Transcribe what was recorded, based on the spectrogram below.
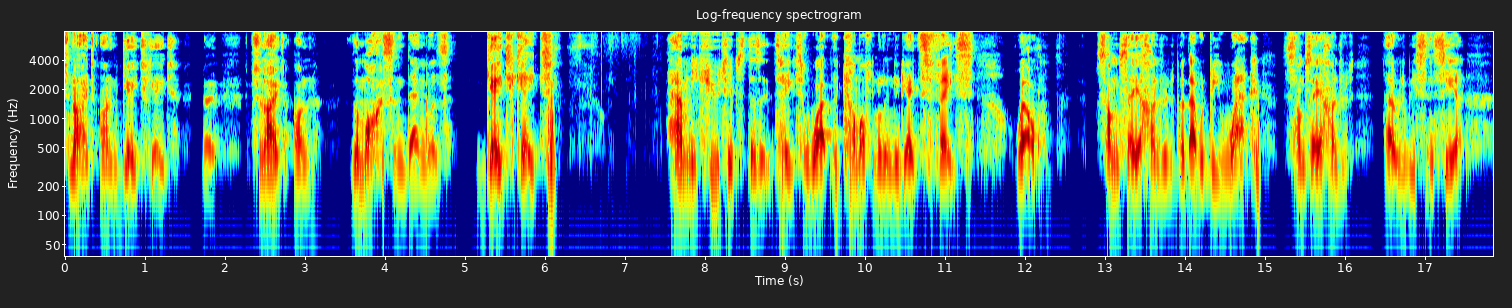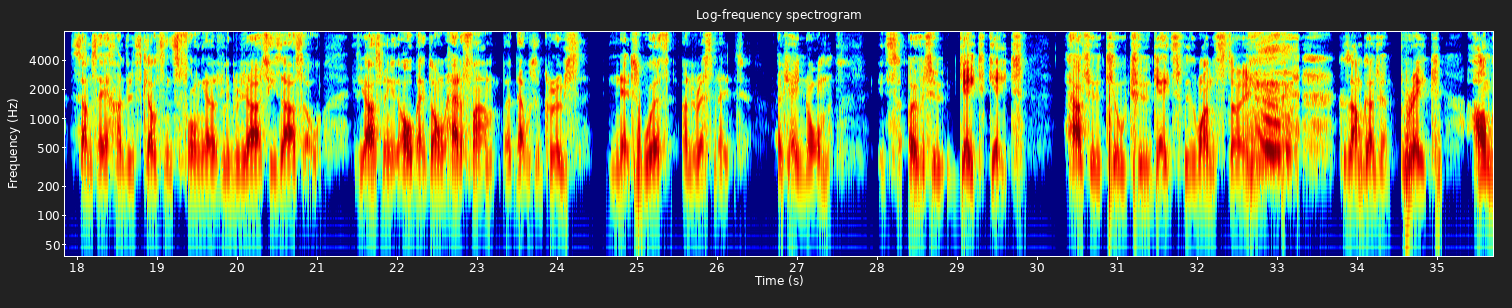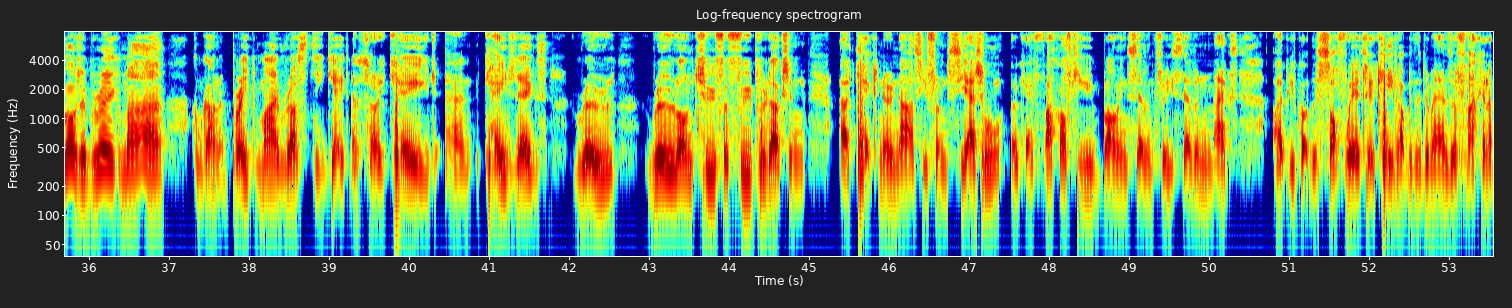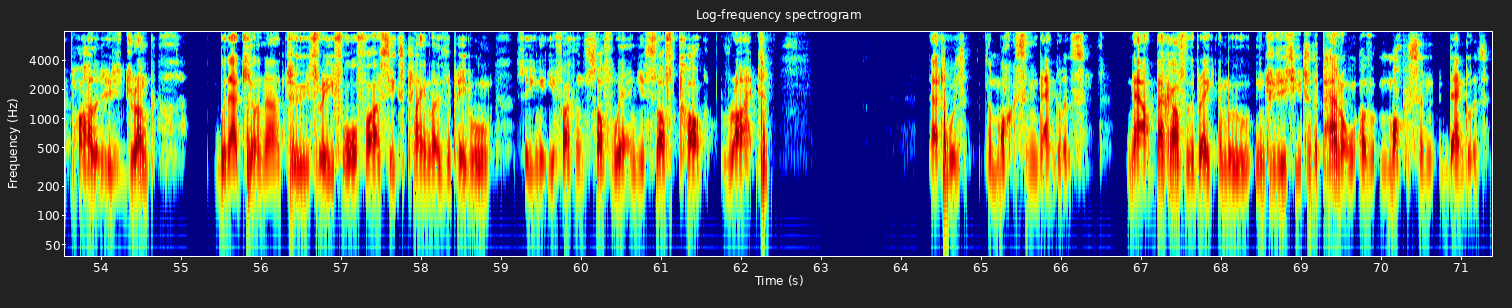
Tonight on Gategate. No, tonight on The Moccasin Danglers. Gategate. How many Q-tips does it take to wipe the cum off Melinda Gates' face? Well, some say a hundred, but that would be whack. Some say a hundred. That would be sincere. Some say a hundred skeletons falling out of Liberace's asshole. If you ask me, old MacDonald had a farm, but that was a gross net worth underestimate. Okay, Norm, it's over to Gate Gate. How to kill two gates with one stone. Because I'm going to break. I'm going to break my. I'm going to break my rusty gate. Oh, sorry, cage and caged eggs. Roll, roll on two for food production. A techno Nazi from Seattle. Okay, fuck off to you, Boeing 737 Max. I hope you've got the software to keep up with the demands of fucking a pilot who's drunk without killing uh, two, three, four, five, six plane loads of people so you can get your fucking software and your soft cock right. That was the Moccasin Danglers. Now, back after the break, and we'll introduce you to the panel of Moccasin Danglers.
